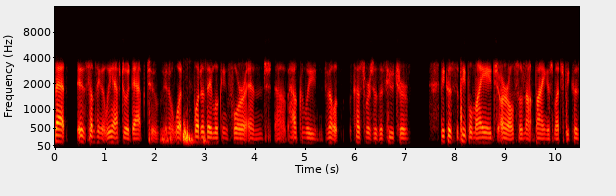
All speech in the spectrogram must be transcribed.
that is something that we have to adapt to. You know, what what are they looking for, and uh, how can we develop customers of the future because the people my age are also not buying as much because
